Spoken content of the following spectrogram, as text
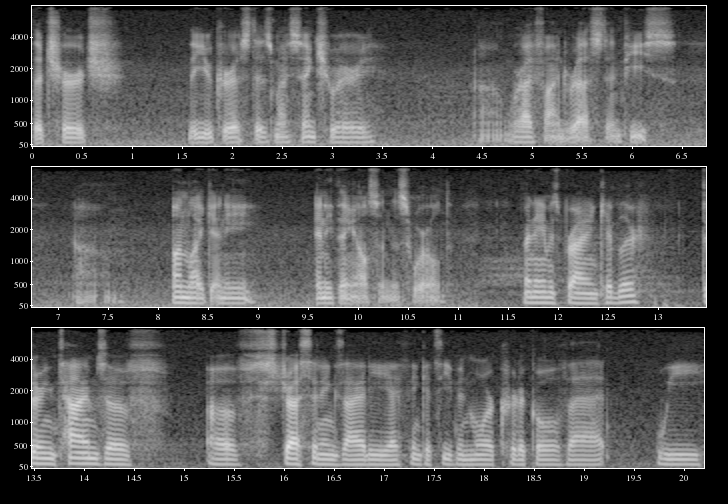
the church, the Eucharist is my sanctuary um, where I find rest and peace, um, unlike any anything else in this world. My name is Brian Kibler. During times of of stress and anxiety, I think it's even more critical that we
